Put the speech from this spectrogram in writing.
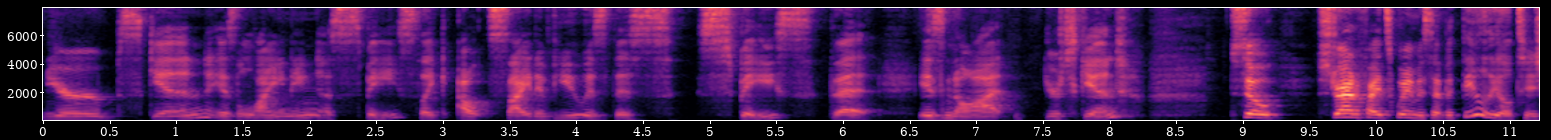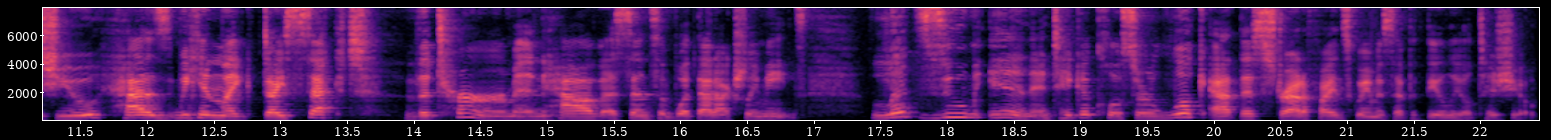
your skin is lining a space like outside of you is this space that is not your skin. So stratified squamous epithelial tissue has, we can like dissect the term and have a sense of what that actually means. Let's zoom in and take a closer look at this stratified squamous epithelial tissue.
